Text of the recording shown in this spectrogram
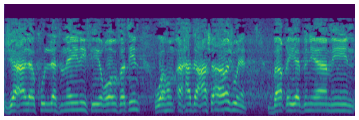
جعل كل اثنين في غرفة وهم أحد عشر رجلا. بقي بنيامين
